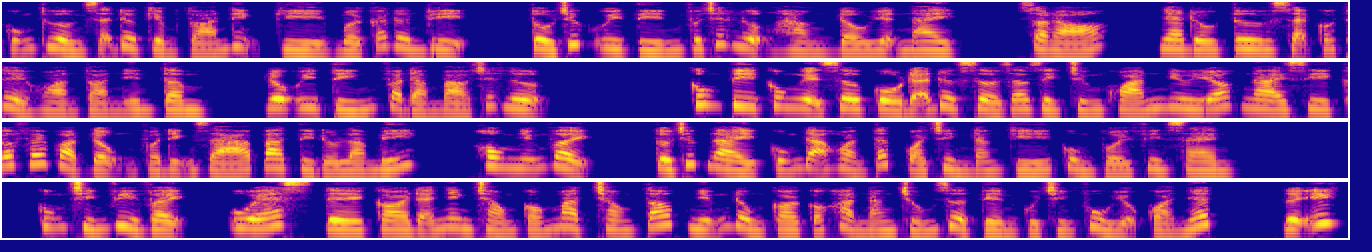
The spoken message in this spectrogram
cũng thường sẽ được kiểm toán định kỳ bởi các đơn vị, tổ chức uy tín với chất lượng hàng đầu hiện nay. Sau đó, nhà đầu tư sẽ có thể hoàn toàn yên tâm, độ uy tín và đảm bảo chất lượng. Công ty công nghệ sơ cổ đã được Sở Giao dịch Chứng khoán New York NYSE cấp phép hoạt động và định giá 3 tỷ đô la Mỹ. Không những vậy, tổ chức này cũng đã hoàn tất quá trình đăng ký cùng với FinCEN. Cũng chính vì vậy, USD Coin đã nhanh chóng có mặt trong top những đồng coin có khả năng chống rửa tiền của chính phủ hiệu quả nhất, lợi ích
